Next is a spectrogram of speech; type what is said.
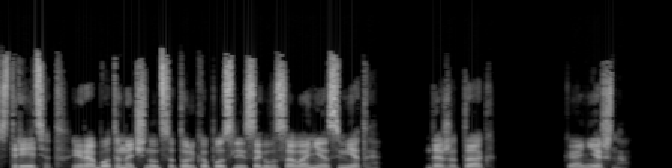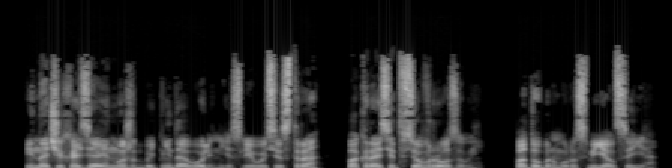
Встретят, и работы начнутся только после согласования сметы. Даже так? Конечно. Иначе хозяин может быть недоволен, если его сестра покрасит все в розовый. По-доброму рассмеялся я.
